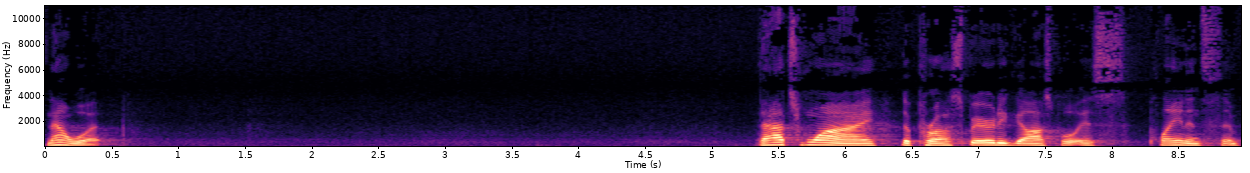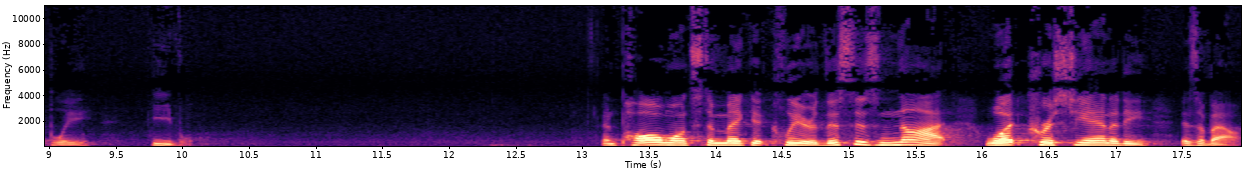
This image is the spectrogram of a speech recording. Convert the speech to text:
Now what? That's why the prosperity gospel is plain and simply evil. And Paul wants to make it clear this is not what Christianity is about.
